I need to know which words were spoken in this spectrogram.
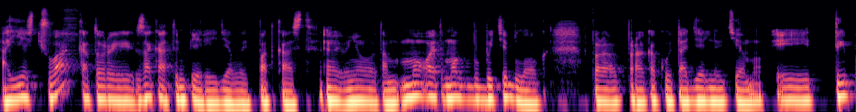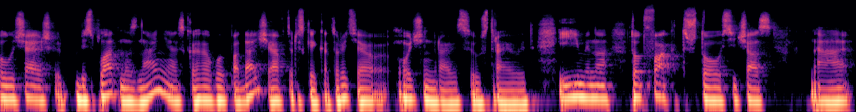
а есть чувак, который «Закат империи» делает подкаст. Э, У него там... Это мог бы быть и блог про, про какую-то отдельную тему. И ты получаешь бесплатно знания с такой подачи авторской, которая тебе очень нравится и устраивает. И именно тот факт, что сейчас а,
